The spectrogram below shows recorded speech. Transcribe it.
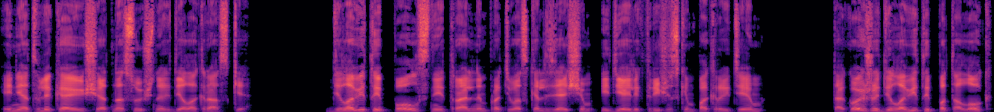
и не отвлекающей от насущных дел окраски деловитый пол с нейтральным противоскользящим и диэлектрическим покрытием, такой же деловитый потолок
